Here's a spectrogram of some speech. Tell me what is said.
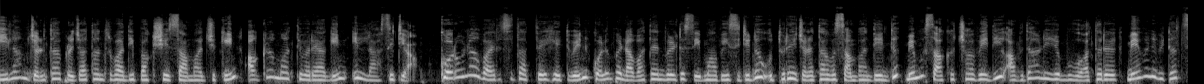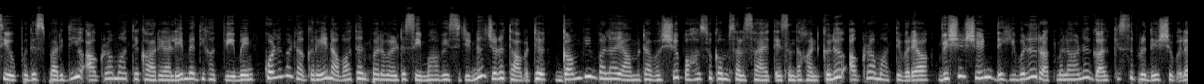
ඊළාම් ජනතා ප්‍රජාතන්ත්‍රවාදී පක්ෂයේ සමාජිකින් අග්‍රාමාත්‍යවරයාගෙන් ඉල්ලා සිටියා. කොරෝනා වෛරස තත්ත්වය හේතුවෙන් කොළඹ නවතැන්වලට සීමා වී සිටින උතුරේ ජනතාව සම්බන්ධයෙන්ද මෙම සාකච්ඡාවේදී අවධානය යොමු වූ අතර මේ වන විටත් සිය උපදෙස් පරිදි අග්‍රාමාත්‍ය කාර්යාලයේ මැදිහත් වීමෙන් කොළඹ නගරයේ නවතැන්පරවලට සීමා වී සිටින ජනතාවට ගම්බිම් බලා යාමට අවශ්‍ය පහසුකම් සලසා ඇතැයි සඳහන් කළ අග්‍රාමාත්‍යවරයා විශේෂයෙන් දෙහිවල රත්මලාන ගල්කිස්ස ප්‍රදේශවල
